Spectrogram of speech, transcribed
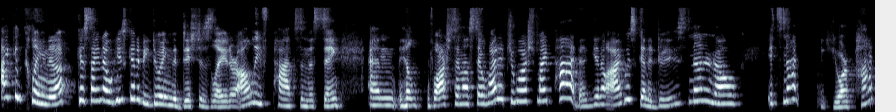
I can clean it up because I know he's going to be doing the dishes later. I'll leave pots in the sink and he'll wash them. I'll say, "Why did you wash my pot?" And, you know, I was going to do this. No, no, no, it's not your pot.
